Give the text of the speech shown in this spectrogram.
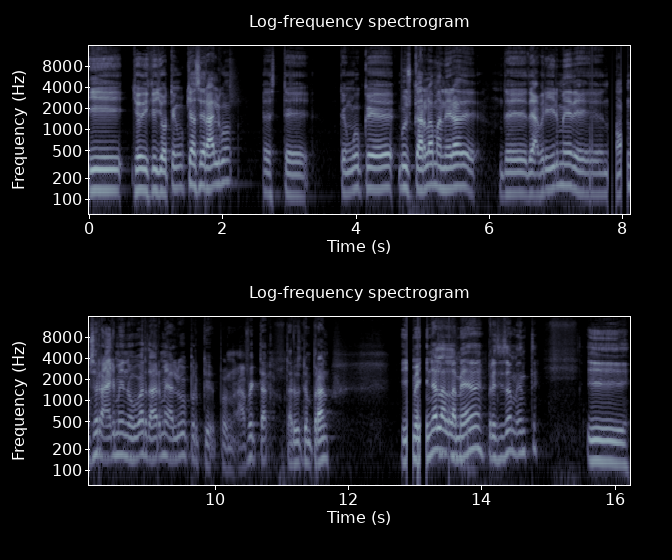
Y yo dije, yo tengo que hacer algo, este, tengo que buscar la manera de, de, de abrirme, de no encerrarme, no guardarme algo, porque pues, me va a afectar tarde o temprano. Y me vine a la Alameda, precisamente, y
